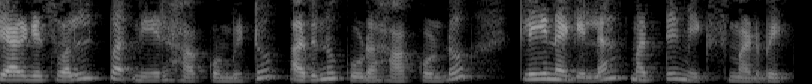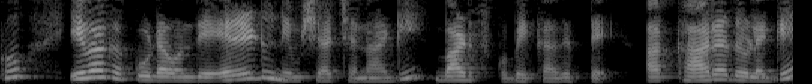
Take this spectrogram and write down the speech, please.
ಜಾರ್ಗೆ ಸ್ವಲ್ಪ ನೀರು ಹಾಕ್ಕೊಂಡ್ಬಿಟ್ಟು ಅದನ್ನು ಕೂಡ ಹಾಕ್ಕೊಂಡು ಕ್ಲೀನಾಗಿಲ್ಲ ಮತ್ತೆ ಮಿಕ್ಸ್ ಮಾಡಬೇಕು. ಇವಾಗ ಕೂಡ ಒಂದು ಎರಡು ನಿಮಿಷ ಚೆನ್ನಾಗಿ ಬಾಡಿಸ್ಕೋಬೇಕಾಗತ್ತೆ. ಆ ಖಾರದೊಳಗೆ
